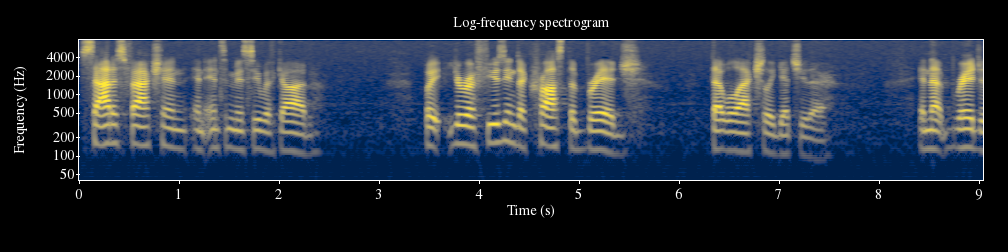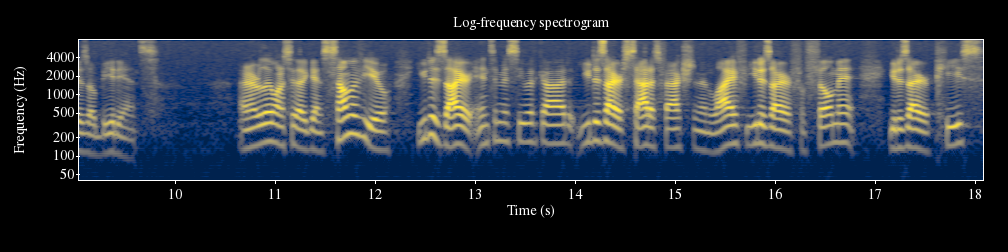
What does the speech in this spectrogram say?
satisfaction and intimacy with God, but you're refusing to cross the bridge that will actually get you there and that bridge is obedience. And I really want to say that again. Some of you, you desire intimacy with God, you desire satisfaction in life, you desire fulfillment, you desire peace,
